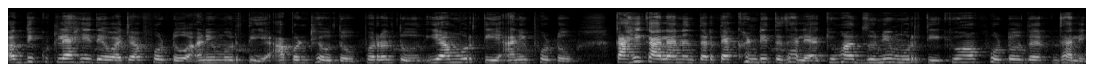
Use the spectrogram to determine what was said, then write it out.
अगदी कुठल्याही देवाच्या फोटो आणि मूर्ती आपण ठेवतो परंतु या मूर्ती आणि फोटो काही कालानंतर त्या खंडित झाल्या किंवा जुनी मूर्ती किंवा फोटो जर झाले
